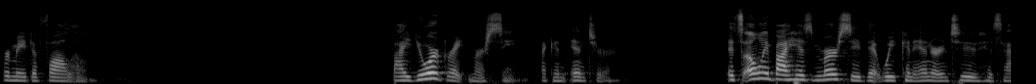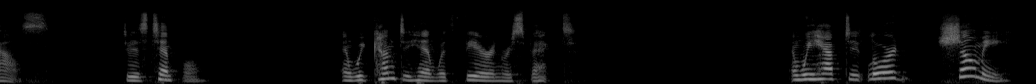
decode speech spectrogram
for me to follow. By your great mercy, I can enter. It's only by his mercy that we can enter into his house, to his temple. And we come to him with fear and respect. And we have to, Lord, show me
